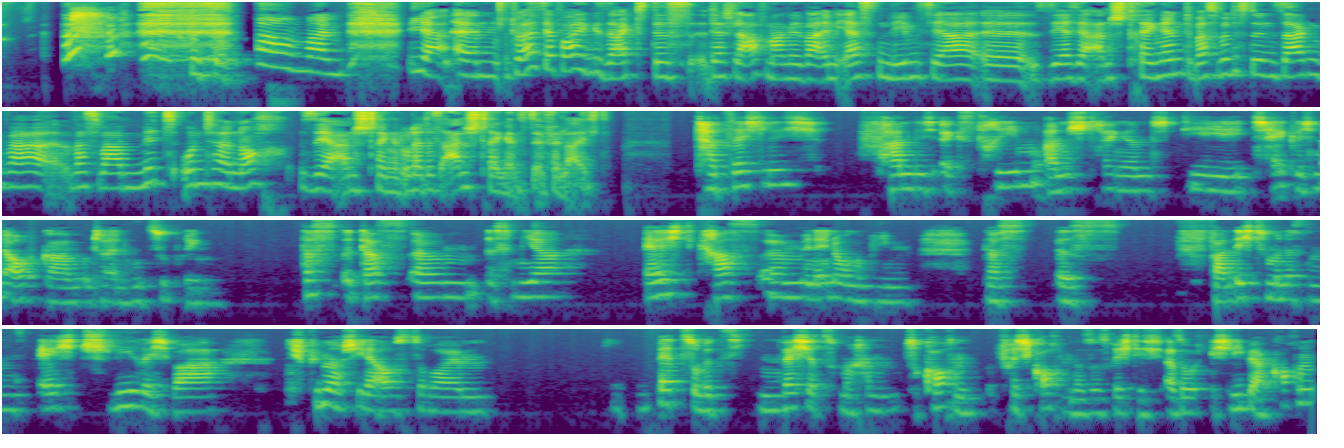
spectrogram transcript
oh Mann. Ja, ähm, du hast ja vorhin gesagt, dass der Schlafmangel war im ersten Lebensjahr äh, sehr, sehr anstrengend. Was würdest du denn sagen, war, was war mitunter noch sehr anstrengend oder das anstrengendste vielleicht? Tatsächlich fand ich extrem anstrengend, die täglichen Aufgaben unter einen Hut zu bringen. Das, das ähm, ist mir echt krass ähm, in Erinnerung geblieben, dass es, fand ich zumindest, echt schwierig war, die Spülmaschine auszuräumen, Bett zu beziehen, Wäsche zu machen, zu kochen, frisch kochen, das ist richtig. Also ich liebe ja Kochen.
